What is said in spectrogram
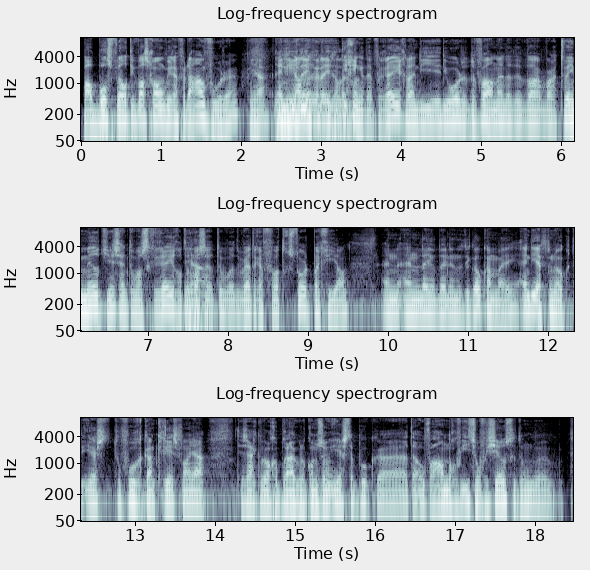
Paul Bosveld, die was gewoon weer even de aanvoerder. Ja, En die, ging het even regelen. die ging het even regelen en die, die hoorde ervan. En dat, dat waren, twee mailtjes en toen was het geregeld. Toen, Ja. was, toen werd er even wat gestort bij Gian. En, en Leo deed er natuurlijk ook aan mee. En die heeft toen ook het eerste, toen vroeg ik aan Chris van ja, het is eigenlijk wel gebruikelijk om zo'n eerste boek te overhandigen of iets officieels te doen. We-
